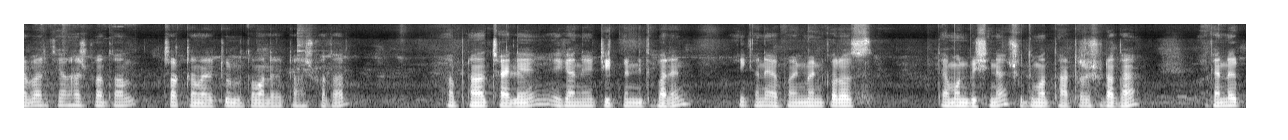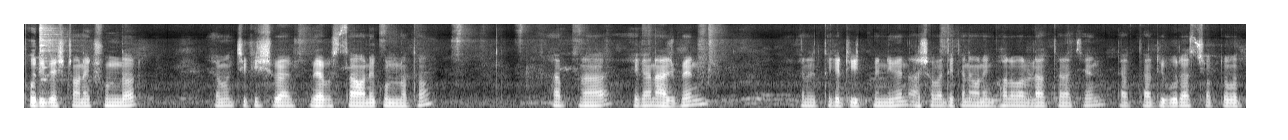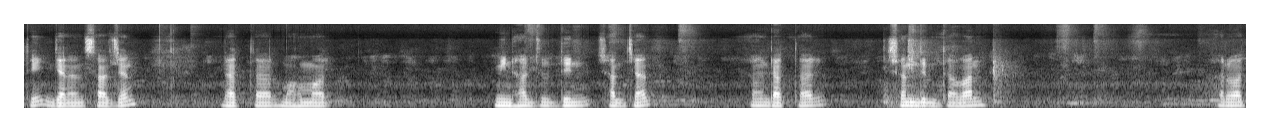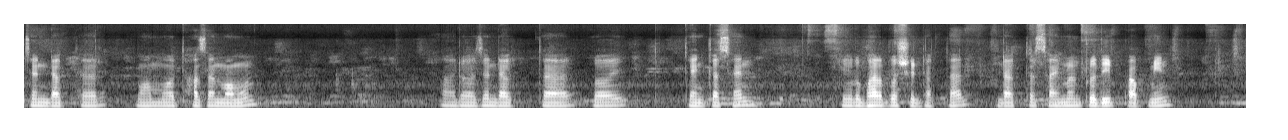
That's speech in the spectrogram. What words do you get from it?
এবার কেয়ার হাসপাতাল চট্টগ্রামের একটি উন্নত মানের একটা হাসপাতাল। আপনারা চাইলে এখানে ট্রিটমেন্ট নিতে পারেন। এখানে অ্যাপয়েন্টমেন্ট খরচ তেমন বেশি না, শুধুমাত্র আঠারোশো টাকা। এখানের পরিবেশটা অনেক সুন্দর এবং চিকিৎসা ব্যবস্থা অনেক উন্নত। আপনারা এখানে আসবেন, এখানে থেকে ট্রিটমেন্ট নেবেন। আশাবাদ এখানে অনেক ভালো ভালো ডাক্তার আছেন। Doctor Riburaj Chakraborty general surgeon doctor Mohammad Minhajuddin Sajjad এবং ডাক্তার সন্দীপ দাবান আরও আছেন ডাক্তার মোহাম্মদ হাসান মামুন, আরও আছেন ডাক্তার রয় টেঙ্কা সেন এগুলো ভারতবর্ষের ডাক্তার ডাক্তার সাইমন প্রদীপ পাপমিন,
